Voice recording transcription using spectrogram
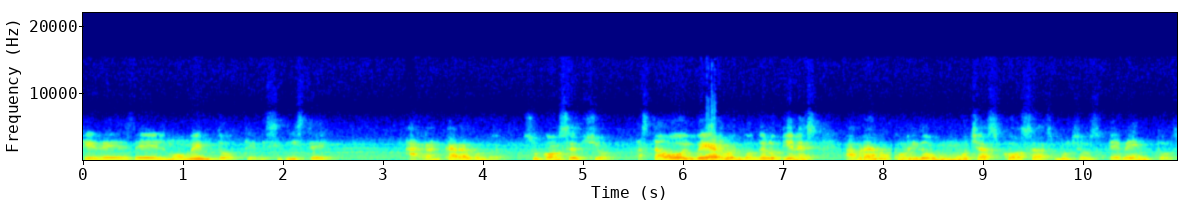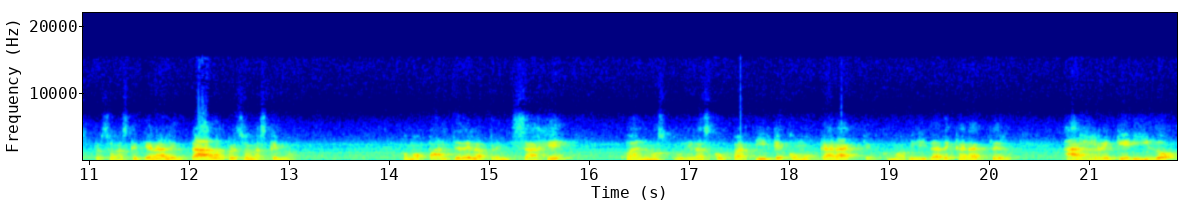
que desde el momento que decidiste arrancar algo nuevo, su concepción, hasta hoy verlo en donde lo tienes, habrán ocurrido muchas cosas, muchos eventos, personas que te han alentado, personas que no. Como parte del aprendizaje, ¿cuál nos pudieras compartir que como carácter, como habilidad de carácter, has requerido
